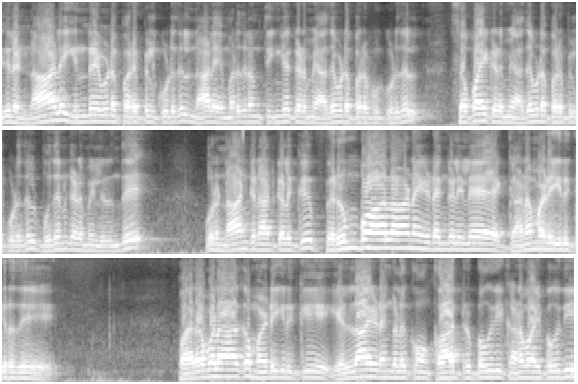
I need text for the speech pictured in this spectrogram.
இதில் நாளை இன்றைய விட பரப்பில் கூடுதல் நாளை மறுதினம் திங்கக்கிழமை அதை விட பரப்பு கூடுதல் செவ்வாய்க்கிழமை அதை விட பரப்பில் கூடுதல் புதன்கிழமையிலிருந்து ஒரு நான்கு நாட்களுக்கு பெரும்பாலான இடங்களிலே கனமழை இருக்கிறது. பரவலாக மழை இருக்குது எல்லா இடங்களுக்கும் காற்று பகுதி கணவாய் பகுதி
